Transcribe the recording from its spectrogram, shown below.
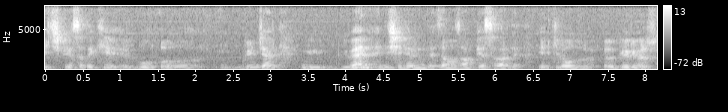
iç piyasadaki bu e, güncel güven endişelerinde zaman zaman piyasalarda etkili olduğunu e, görüyoruz.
